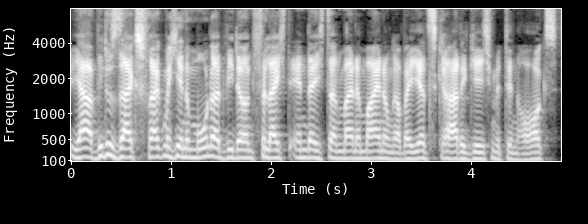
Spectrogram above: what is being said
ja, wie du sagst, frag mich in einem Monat wieder und vielleicht ändere ich dann meine Meinung. Aber jetzt gerade gehe ich mit den Hawks.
